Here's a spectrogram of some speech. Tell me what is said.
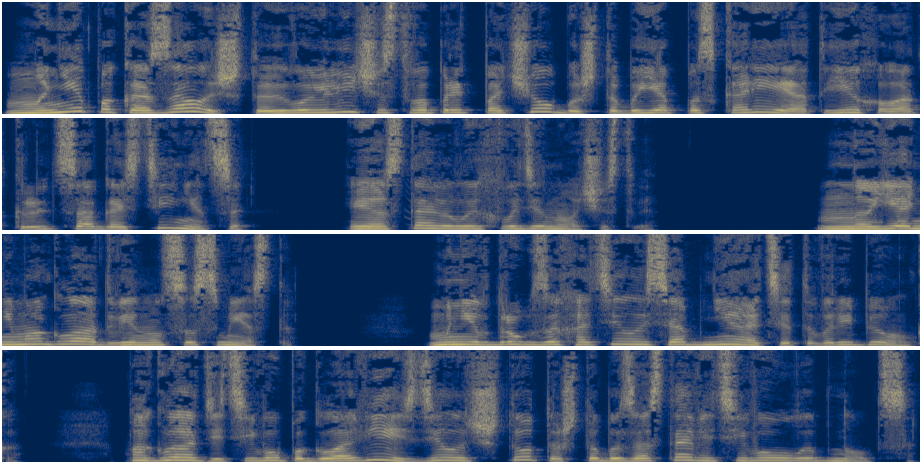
Мне показалось, что его величество предпочел бы, чтобы я поскорее отъехала от крыльца гостиницы и оставила их в одиночестве. Но я не могла двинуться с места. Мне вдруг захотелось обнять этого ребенка, погладить его по голове и сделать что-то, чтобы заставить его улыбнуться.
